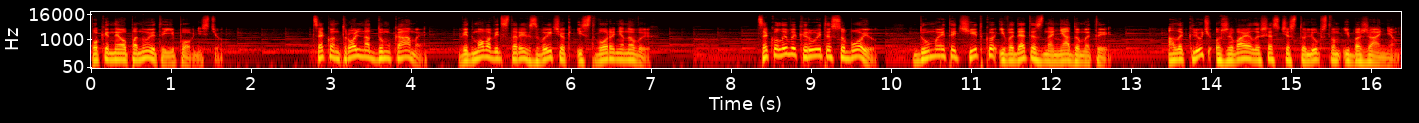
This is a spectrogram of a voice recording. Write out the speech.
поки не опануєте її повністю. Це контроль над думками, відмова від старих звичок і створення нових. Це коли ви керуєте собою, думаєте чітко і ведете знання до мети. Але ключ оживає лише з чистолюбством і бажанням.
